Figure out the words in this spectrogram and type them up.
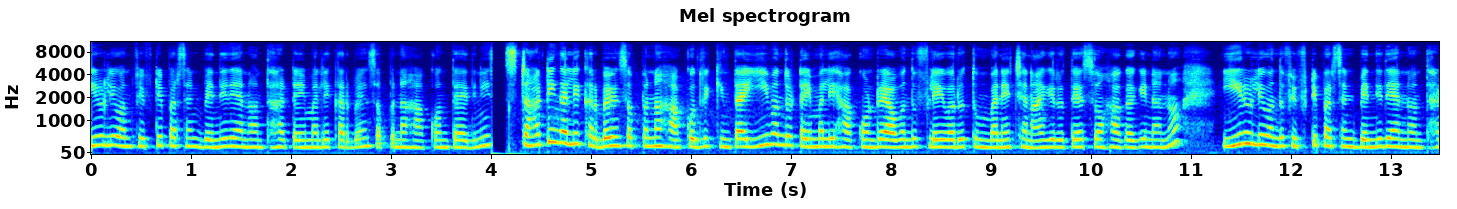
ಈರುಳ್ಳಿ ಒಂದು ಫಿಫ್ಟಿ ಪರ್ಸೆಂಟ್ ಬೆಂದಿದೆ ಅನ್ನೋಂತಹ ಟೈಮಲ್ಲಿ ಕರ್ಬೇವಿನ ಸೊಪ್ಪನ್ನು ಹಾಕ್ಕೊತಾ ಇದ್ದೀನಿ. ಸ್ಟಾರ್ಟಿಂಗಲ್ಲಿ ಕರ್ಬೇವಿನ ಸೊಪ್ಪನ್ನು ಹಾಕೋದ್ರಕ್ಕಿಂತ ಈ ಒಂದು ಟೈಮಲ್ಲಿ ಹಾಕ್ಕೊಂಡ್ರೆ ಆ ಒಂದು ಫ್ಲೇವರು ತುಂಬಾ ಚೆನ್ನಾಗಿರುತ್ತೆ. ಸೊ ಹಾಗಾಗಿ ನಾನು ಈರುಳ್ಳಿ ಒಂದು ಫಿಫ್ಟಿ ಪರ್ಸೆಂಟ್ ಬೆಂದಿದೆ ಅನ್ನೋಂತಹ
